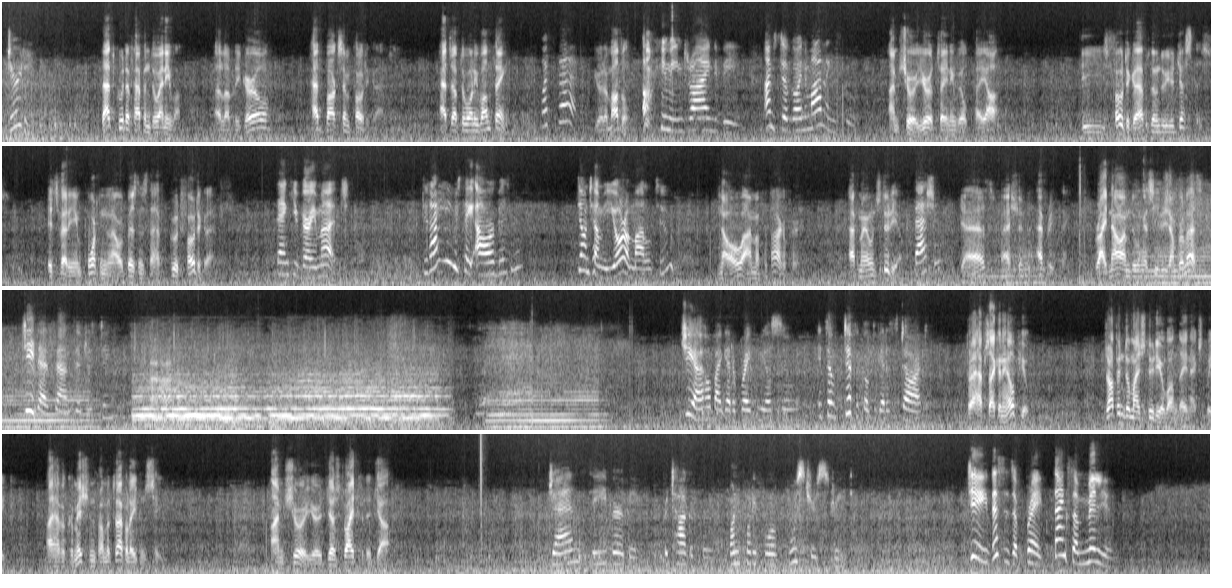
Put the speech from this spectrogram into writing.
Dirty. That could have happened to anyone. A lovely girl, hat box, and photographs. Adds up to only one thing. What's that? You're a model. Oh, you mean trying to be. I'm still going to modeling school. I'm sure your training will pay off. These photographs don't do you justice. It's very important in our business to have good photographs. Thank you very much. Did I hear you say our business? Don't tell me you're a model, too. No, I'm a photographer. Have my own studio. Fashion? Yes, fashion, everything. Right now I'm doing a de Jean burlesque. Gee, that sounds interesting. Uh-huh. Gee, I hope I get a break real soon. It's so difficult to get a start. Perhaps I can help you. Drop into my studio one day next week. I have a commission from a travel agency. I'm sure you're just right for the job. Jan C. Burbig, photographer, 144 Wooster Street. Gee, this is a break. Thanks a million.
